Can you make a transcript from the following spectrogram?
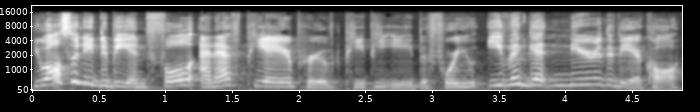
You also need to be in full NFPA approved PPE before you even get near the vehicle.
